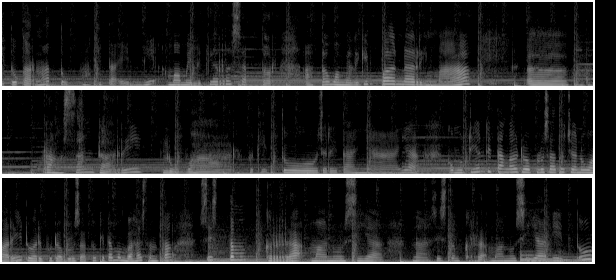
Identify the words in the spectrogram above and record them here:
Itu karena tubuh kita ini memiliki reseptor atau memiliki penerima eh, rangsang dari luar begitu ceritanya. Ya kemudian di tanggal 21 Januari 2021 kita membahas tentang sistem gerak manusia. Nah sistem gerak manusia itu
